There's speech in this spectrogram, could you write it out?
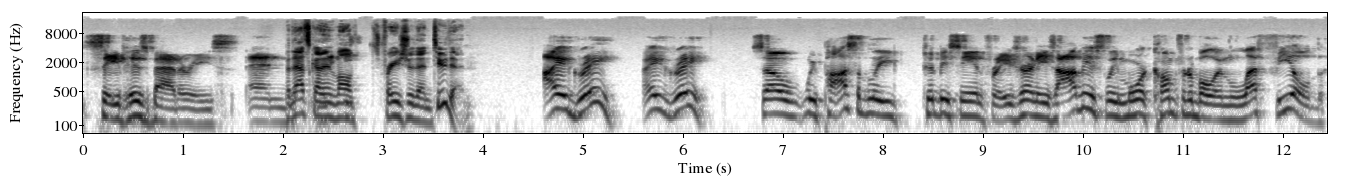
save his batteries. And But that's got to involve Frazier then too. Then I agree. I agree. So we possibly could be seeing Frazier, and he's obviously more comfortable in left field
